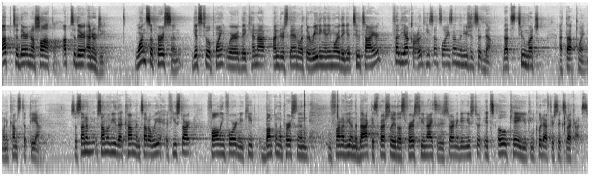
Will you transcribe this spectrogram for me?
up to their nashata, up to their energy. Once a person gets to a point where they cannot understand what they're reading anymore, they get too tired, فَلْيَقْعُدْ, he said, sallallahu then you should sit down. That's too much at that point when it comes to qiyam. So some of you, some of you that come in Taraweeh, if you start falling forward and you keep bumping the person in, in front of you in the back, especially those first few nights as you're starting to get used to it, it's okay. You can quit after six rak'ahs.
